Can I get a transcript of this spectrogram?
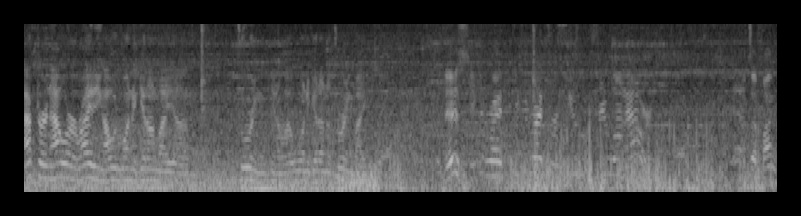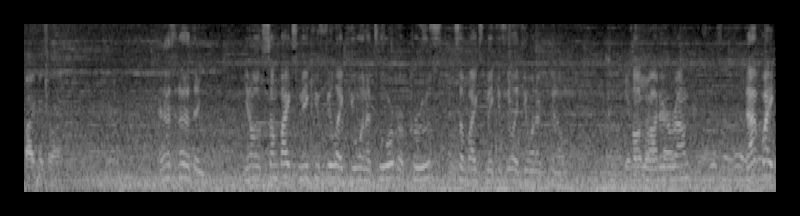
after an hour of riding, I would want to get on my uh, touring. You know, I would want to get on a touring bike. This, you could ride, you could ride for a few, few long hours. Yeah. It's a fun bike as well. And that's another thing. You know, some bikes make you feel like you want to tour or cruise, and some bikes make you feel like you want to, you know, uh, Give it hot little rod it around. That bike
